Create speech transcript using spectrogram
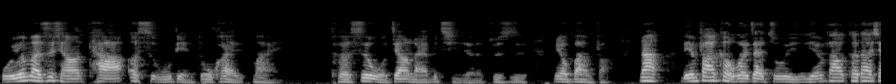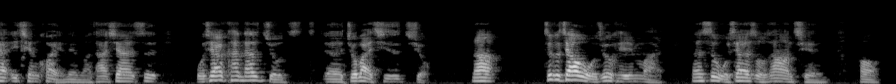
我原本是想要它二十五点多块卖，可是我这样来不及了，就是没有办法。那联发科我会再注意，联发科它现在一千块以内嘛，它现在是。我现在看它是九呃九百七十九，那这个价我就可以买，但是我现在手上的钱哦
